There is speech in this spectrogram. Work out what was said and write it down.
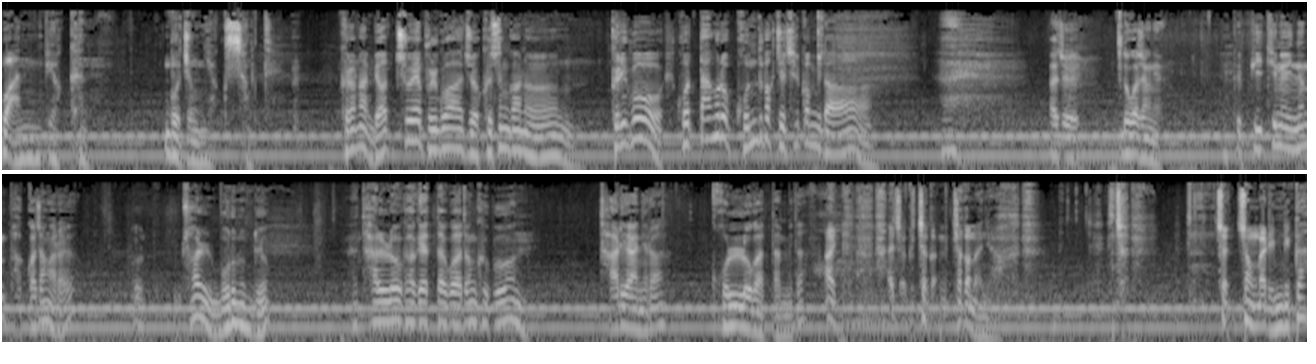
완벽한 무중력 상태. 그러나 몇 초에 불과하죠. 그 순간은. 그리고 곧 땅으로 곤두박질 칠 겁니다. 아, 저, 노 과장님. 그 B팀에 있는 박 과장 알아요? 어, 잘 모르는데요. 달로 가겠다고 하던 그분 달이 아니라 골로 갔답니다. 아, 아 저, 잠깐, 잠깐만요. 저, 저 정말입니까?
